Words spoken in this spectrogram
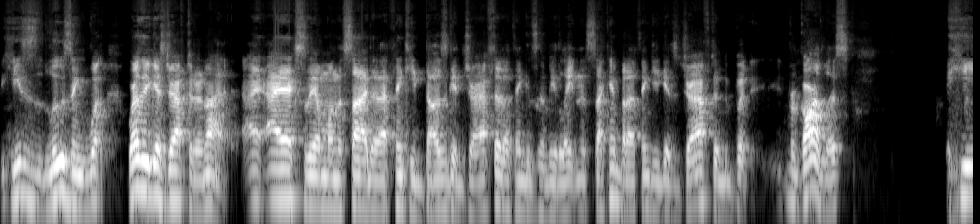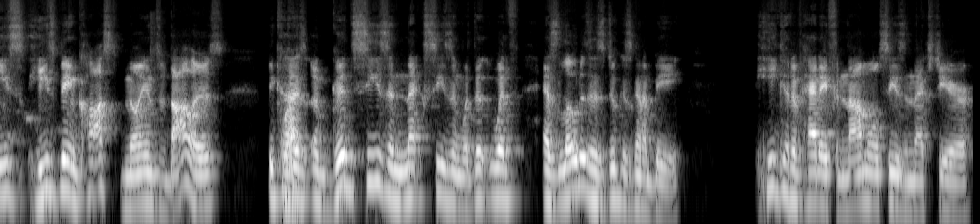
he's losing what whether he gets drafted or not. I, I actually am on the side that I think he does get drafted. I think it's gonna be late in the second, but I think he gets drafted. But regardless, he's he's being cost millions of dollars because right. a good season next season with with as loaded as Duke is gonna be, he could have had a phenomenal season next year.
